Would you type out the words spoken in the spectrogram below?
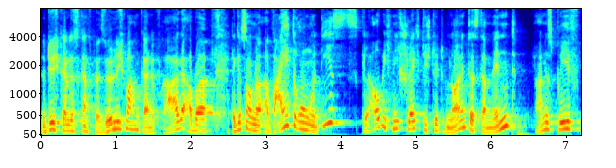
Natürlich kann das ganz persönlich machen, keine Frage, aber da gibt es noch eine Erweiterung und die ist, glaube ich, nicht schlecht. Die steht im Neuen Testament, Johannesbrief,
